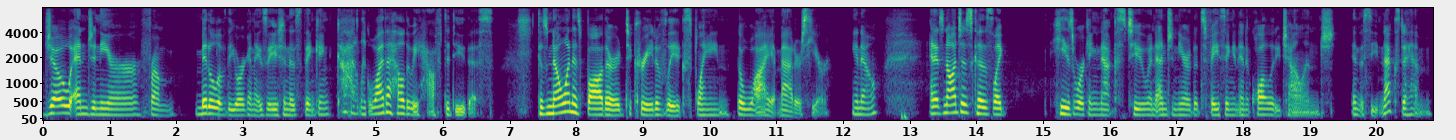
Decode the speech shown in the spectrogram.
Joe engineer from middle of the organization is thinking, God, like, why the hell do we have to do this? Because no one has bothered to creatively explain the why it matters here, you know? And it's not just because, like, he's working next to an engineer that's facing an inequality challenge in the seat next to him.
